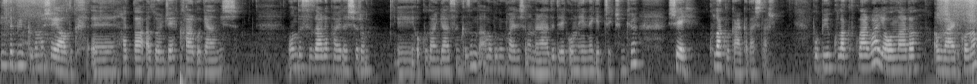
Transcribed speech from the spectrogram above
Biz de büyük kızıma şey aldık. Ee, hatta az önce kargo gelmiş. Onu da sizlerle paylaşırım. Ee, okuldan gelsin kızım da ama bugün paylaşamam herhalde. Direkt onun eline geçecek çünkü. Şey kulaklık arkadaşlar. Bu büyük kulaklıklar var ya onlardan alıverdik onu.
